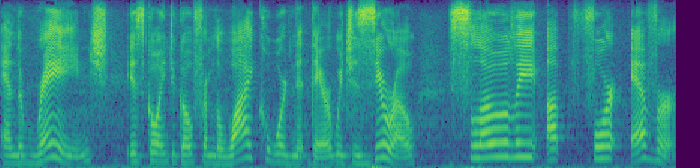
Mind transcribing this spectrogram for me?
and the range is going to go from the y coordinate there, which is 0, slowly up forever.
